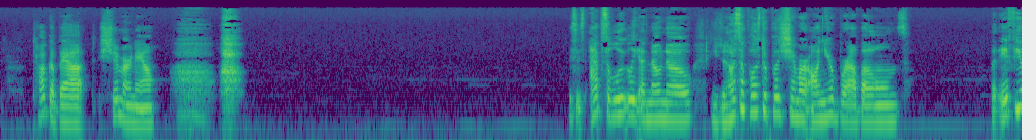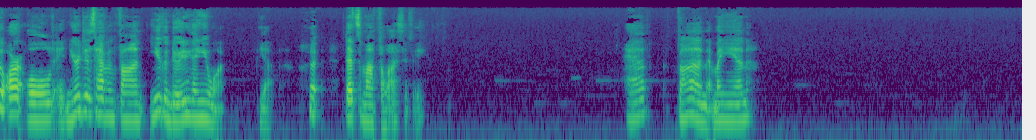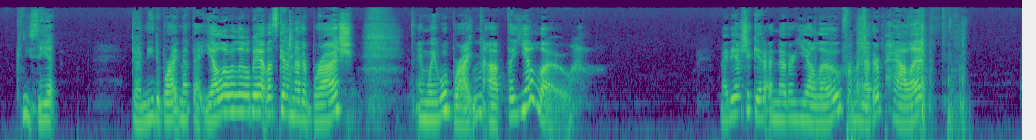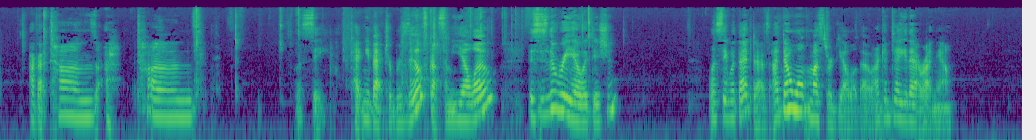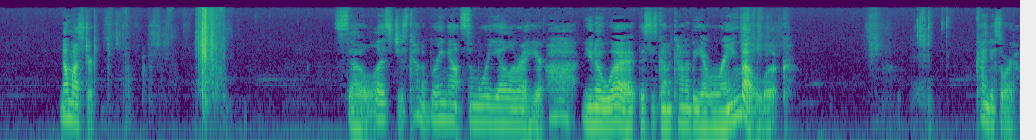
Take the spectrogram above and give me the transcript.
Talk about shimmer now. This is absolutely a no-no. You're not supposed to put shimmer on your brow bones. But if you are old and you're just having fun, you can do anything you want. Yeah. That's my philosophy. Have fun, man. Can you see it? Do I need to brighten up that yellow a little bit? Let's get another brush and we will brighten up the yellow. Maybe I should get another yellow from another palette. I got tons, uh, tons. Let's see. Take Me Back to Brazil. It's got some yellow. This is the Rio edition. Let's see what that does. I don't want mustard yellow, though. I can tell you that right now. No mustard. So let's just kind of bring out some more yellow right here. You know what? This is going to kind of be a rainbow look. Kind of, sort of.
